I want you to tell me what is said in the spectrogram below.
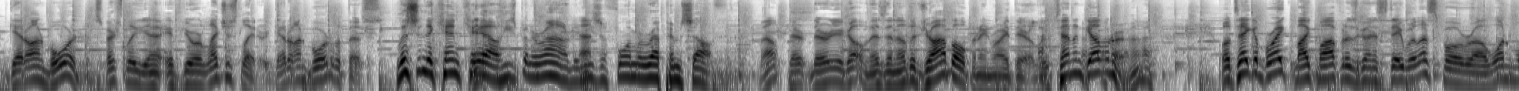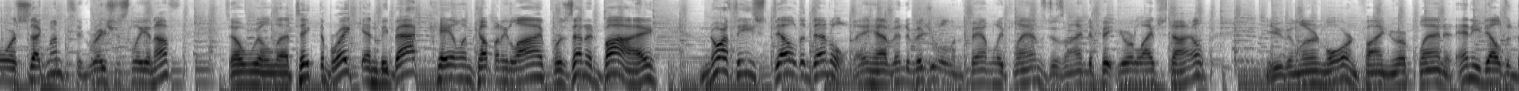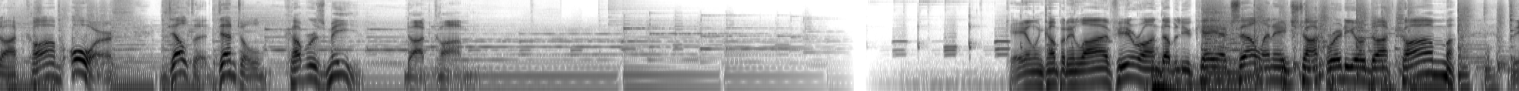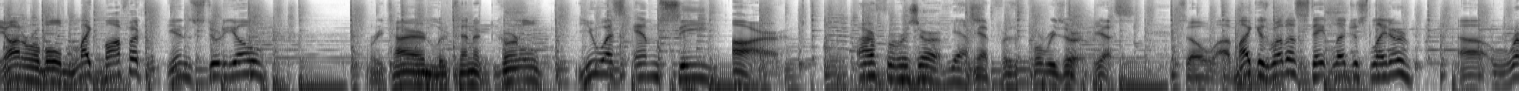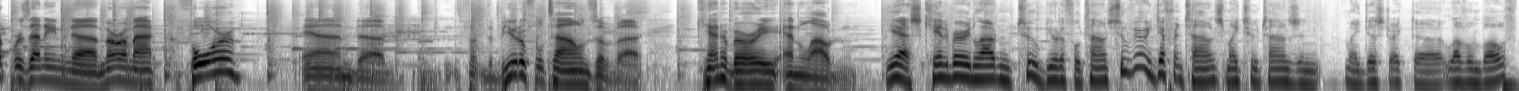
get on board, especially uh, if you're a legislator. Get on board with this. Listen to Ken Cail. He's been around and he's a former rep himself. Well, there, there you go. There's another job opening right there, lieutenant governor. Huh? We'll take a break. Mike Moffat is going to stay with us for uh, one more segment, graciously enough. So we'll uh, take the break and be back. Cail and Company Live, presented by Northeast Delta Dental. They have individual and family plans designed to fit your lifestyle. You can learn more and find your plan at nedelta.com or deltadentalcoversme.com. Cail and Company live here on WKXL, NHTalkRadio.com. The Honorable Mike Moffat in studio, retired Lieutenant Colonel, USMCR. R for reserve. Yes. Yeah, for, for reserve, yes. So uh, Mike is with us, state legislator, uh, representing uh, Merrimack 4 and uh, the beautiful towns of uh, Canterbury and Loudon. Yes, Canterbury and Loudon, two beautiful towns, two very different towns. My two towns in my district, uh, love them both,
